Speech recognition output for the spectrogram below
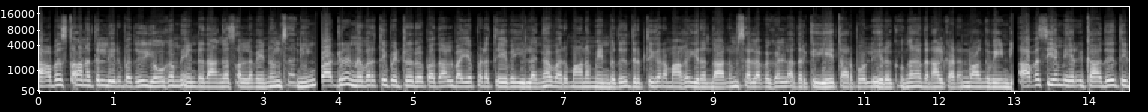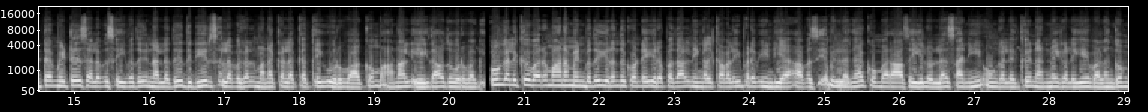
லாபஸ்தானத்தில் இருப்பது யோகம் என்று தாங்க சொல்ல வேண்டும். சனி வக்ர நிவர்த்தி பெற்றிருப்பதால் பயப்பட தேவையில்லைங்க. வருமானம் என்பது திருப்திகரமாக இருந்தாலும் செலவுகள் அதற்கு ஏத்தாற்போல் இருக்குங்க. அதனால் கடன் வாங்க வேண்டிய அவசியம் இருக்காது. திட்டமிட்டு செலவு செய்வது நல்லது. திடீர் செலவுகள் மனக்கலக்கத்தை உருவாக்கும். ஆனால் ஏதாவது ஒரு வகை உங்களுக்கு வருமானம் என்பது இருந்து கொண்டே இருப்பதால் நீங்கள் கவலைப்பட வேண்டிய அவசியம் இல்லைங்க. கும்பராசியில் உள்ள சனி உங்களுக்கு நன்மைகளையே வழங்கும்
